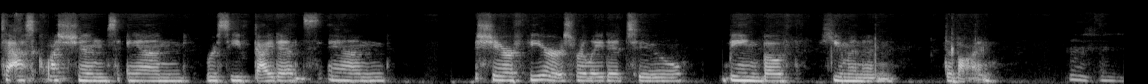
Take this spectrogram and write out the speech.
to ask questions and receive guidance and share fears related to being both human and divine. Mm-hmm.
